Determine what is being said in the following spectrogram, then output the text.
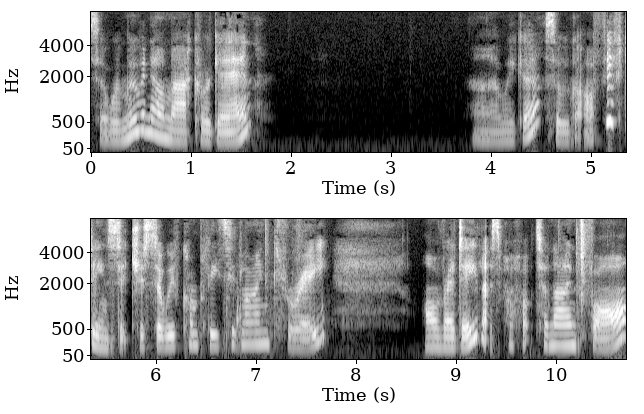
So we're moving our marker again. There we go. So we've got our 15 stitches. So we've completed line three already. Let's pop up to line four.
